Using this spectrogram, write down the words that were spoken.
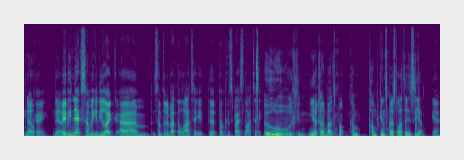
No. Okay. Yeah. Maybe next time we can do like um, something about the latte, the pumpkin spice latte. Ooh, we can you know talk about pum- pumpkin spice lattes. Yep. Yeah.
